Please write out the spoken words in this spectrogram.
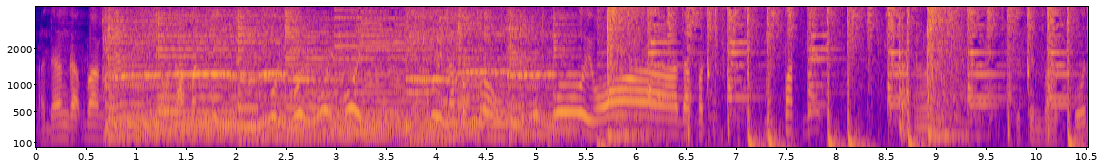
Ada nggak bang? Oh dapat ini. Woi woi woi woi. Woi dapat bro. Woi wah dapat empat guys. Hmm. Ikan bakut.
